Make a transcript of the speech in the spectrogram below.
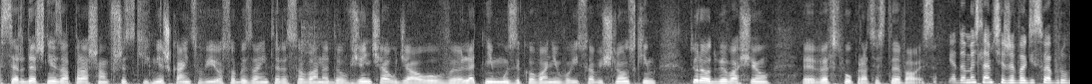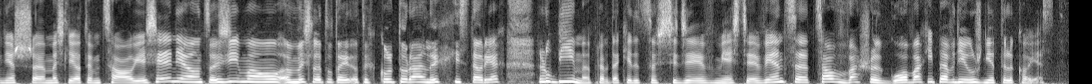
Serdecznie zapraszam wszystkich mieszkańców i osoby zainteresowane do wzięcia udziału w letnim muzykowaniu w Wodzisławiu Śląskim, które odbywa się we współpracy z TVS. Ja domyślam się, że Wodzisław również myśli o tym, co jesienią, co zimą. Myślę tutaj o tych kulturalnych historiach. Lubimy, prawda, kiedy coś się dzieje w mieście, więc co w waszych głowach i pewnie już nie tylko jest.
